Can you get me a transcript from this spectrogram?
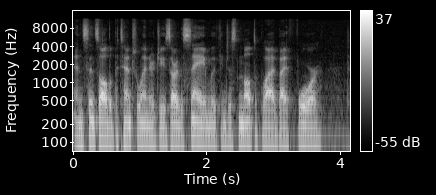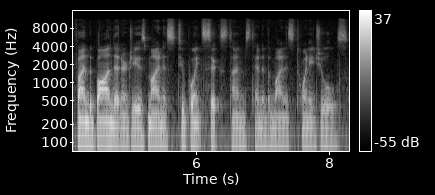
and since all the potential energies are the same, we can just multiply by 4 to find the bond energy is minus 2.6 times 10 to the minus 20 joules.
